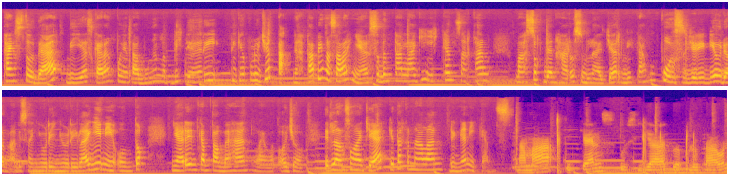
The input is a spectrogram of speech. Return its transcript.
thanks to that, dia sekarang punya tabungan lebih dari 3 30 juta. Nah, tapi masalahnya sebentar lagi ikan akan masuk dan harus belajar di kampus. Jadi dia udah nggak bisa nyuri-nyuri lagi nih untuk nyari income tambahan lewat ojol. Jadi langsung aja kita kenalan dengan Ikens. Nama Ikens, usia 20 tahun,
